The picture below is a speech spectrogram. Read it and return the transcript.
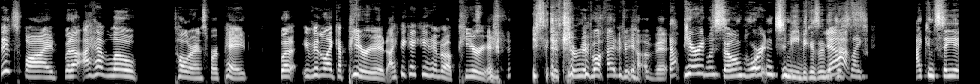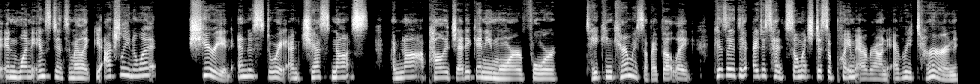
it's fine, but I have low tolerance for pain. But even like a period, I think I can handle a period. just to remind me of it. That period was so important to me because it was just like I can say it in one instance. And I'm like, actually, you know what? Period. End of story. I'm just not, I'm not apologetic anymore for taking care of myself. I felt like because I, I just had so much disappointment around every turn.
